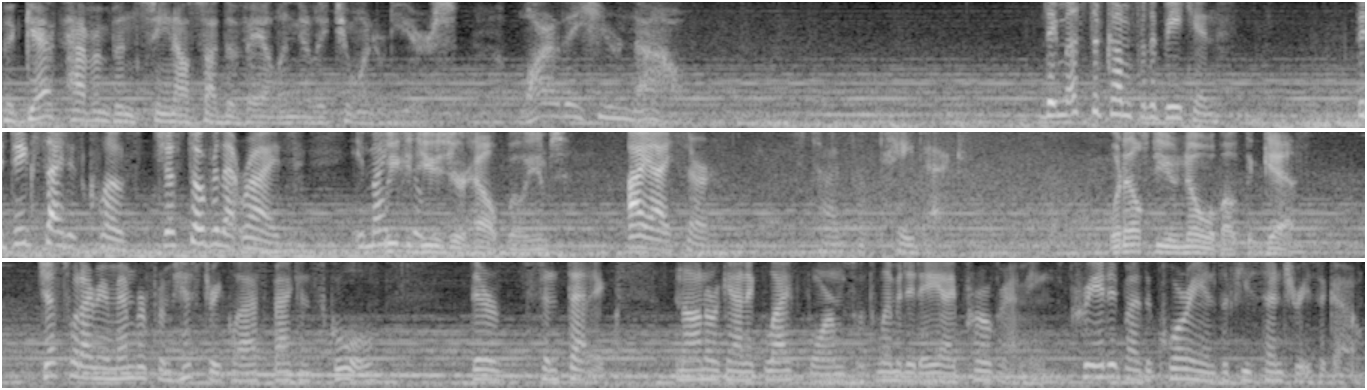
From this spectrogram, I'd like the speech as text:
The Geth haven't been seen outside the Veil in nearly 200 years. Why are they here now? They must have come for the beacon. The dig site is close, just over that rise. It might We could use your help, Williams. Aye, aye, sir. It's time for payback. What else do you know about the Geth? Just what I remember from history class back in school. They're synthetics, non-organic life forms with limited AI programming, created by the Quarians a few centuries ago.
